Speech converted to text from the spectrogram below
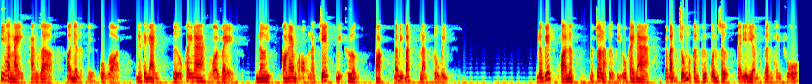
Khi hàng ngày, hàng giờ họ nhận được những cuộc gọi, được hình ảnh từ Ukraine gọi về nơi con em của họ đã chết, bị thương hoặc đã bị bắt làm tù binh. Được biết, hỏa lực được cho là từ phía Ukraine đã bắn trúng một căn cứ quân sự tại địa điểm gần thành phố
